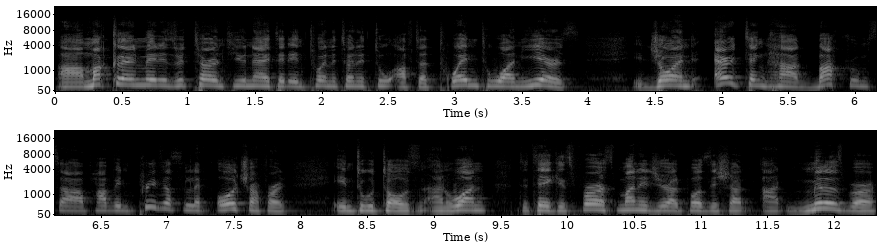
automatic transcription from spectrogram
Uh, McClaren made his return to United in 2022 after 21 years he joined Erik Ten Hag backroom staff, having previously left Old Trafford in 2001 to take his first managerial position at Middlesbrough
